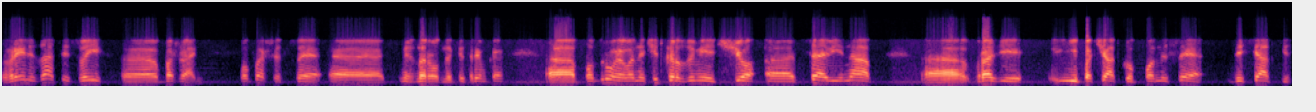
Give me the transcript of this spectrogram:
в реалізації своїх е, бажань. По-перше, це е, міжнародна підтримка. Е, по-друге, вони чітко розуміють, що е, ця війна е, в разі її початку понесе десятки,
